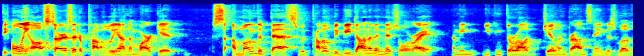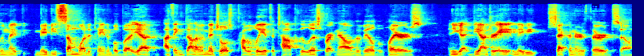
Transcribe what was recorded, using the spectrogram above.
the only all stars that are probably on the market among the best would probably be Donovan Mitchell, right? I mean, you can throw out Jaylen Brown's name as well, who may be, may be somewhat attainable. But yeah, I think Donovan Mitchell is probably at the top of the list right now of available players. And you got DeAndre Ayton, maybe second or third. So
